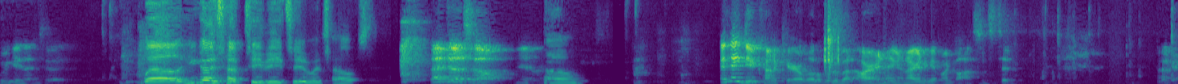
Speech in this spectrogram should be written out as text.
we get into it. well, you guys have TV too, which helps. That does help. Yeah. Um, And they do kind of care a little bit about it. All right, hang on. I got to get my glasses too. Okay,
